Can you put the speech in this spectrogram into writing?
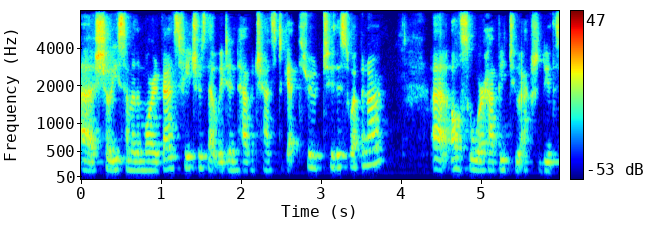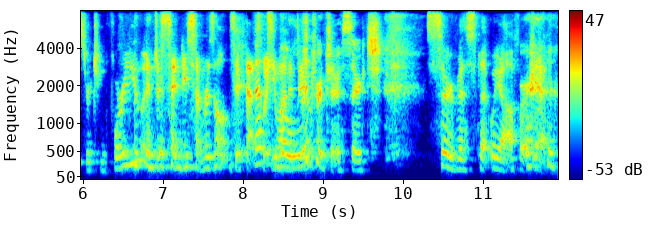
uh, show you some of the more advanced features that we didn't have a chance to get through to this webinar. Uh, also, we're happy to actually do the searching for you and just send you some results if that's, that's what you want to do. That's the literature search service that we offer. Yeah.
